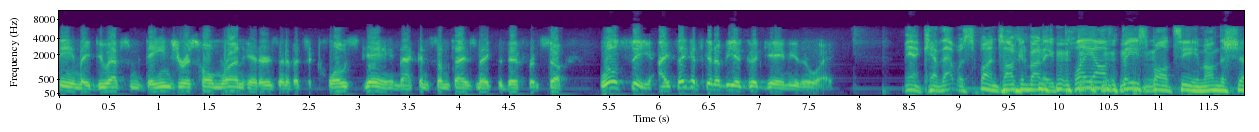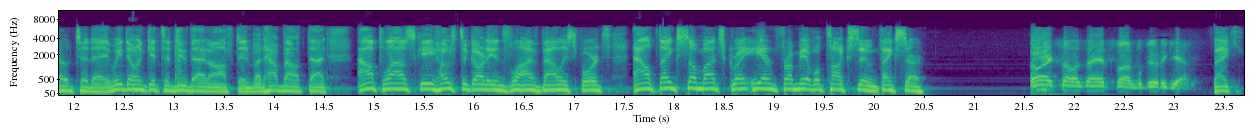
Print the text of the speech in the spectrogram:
team, they do have some dangerous home run hitters, and if it's a close game, that can sometimes make the difference. So we'll see. I think it's going to be a good game either way. Man, Kev, that was fun talking about a playoff baseball team on the show today. We don't get to do that often, but how about that? Al Pawlowski, host of Guardians Live Bally Sports. Al, thanks so much. Great hearing from you. We'll talk soon. Thanks, sir. All right, fellas, I had fun. We'll do it again. Thank you.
